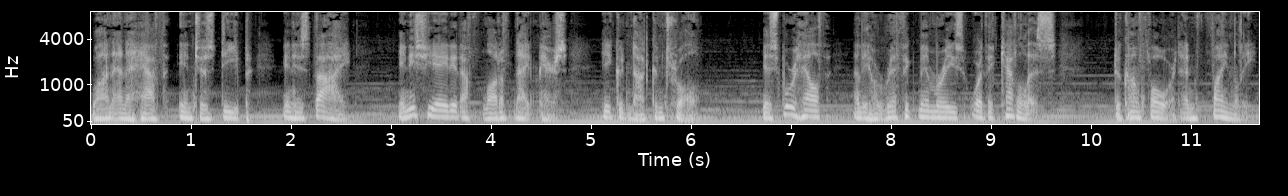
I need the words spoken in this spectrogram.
one and a half inches deep in his thigh, initiated a flood of nightmares he could not control. His poor health and the horrific memories were the catalysts to come forward and finally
